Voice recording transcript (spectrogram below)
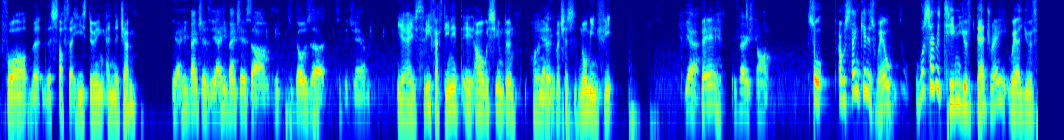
for the the stuff that he's doing in the gym. Yeah, he benches. Yeah, he benches. Um, he he goes uh to the gym. Yeah, he's three fifteen. I always see him doing on yeah, the, which is no mean feat. Yeah, but, uh, he's very strong. So I was thinking as well, what's a routine you've did right where you've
